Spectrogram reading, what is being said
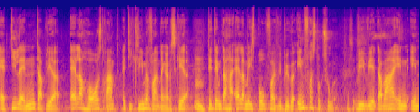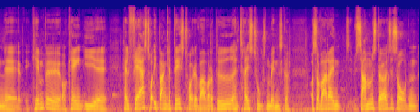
at de lande, der bliver allerhårdest ramt af de klimaforandringer, der sker, mm. det er dem, der har allermest brug for, at vi bygger infrastruktur. Vi, vi, der var en, en uh, kæmpe orkan i uh, 70, tror, i Bangladesh, tror jeg det var, hvor der døde 50.000 mennesker. Og så var der en samme størrelsesorden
